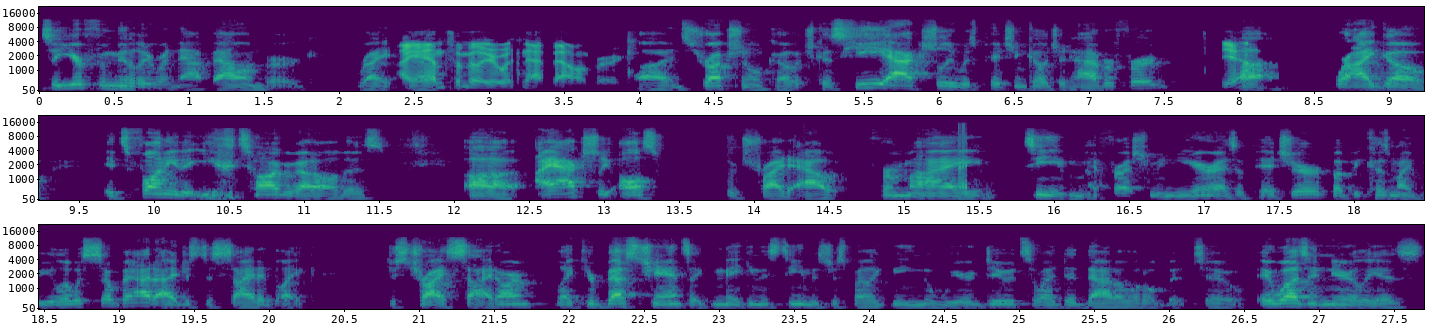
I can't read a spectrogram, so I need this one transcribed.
so you're familiar with Nat Ballenberg, right? I The, am familiar with Nat Ballenberg. uh, instructional coach because he actually was pitching coach at Haverford, Yeah. uh, where I go. It's funny that you talk about all this. Uh, I actually also tried out for my team my freshman year as a pitcher, but because my velo was so bad, I just decided like just try sidearm. Like your best chance like making this team is just by like being the weird dude. So I did that a little bit too. It wasn't nearly as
